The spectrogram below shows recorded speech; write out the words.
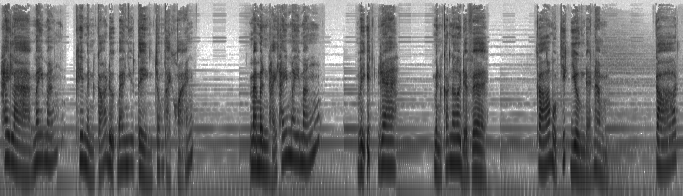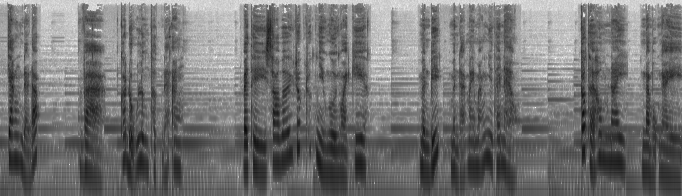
hay là may mắn khi mình có được bao nhiêu tiền trong tài khoản. Mà mình hãy thấy may mắn vì ít ra mình có nơi để về, có một chiếc giường để nằm, có chăn để đắp và có đủ lương thực để ăn. Vậy thì so với rất rất nhiều người ngoài kia mình biết mình đã may mắn như thế nào. Có thể hôm nay là một ngày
